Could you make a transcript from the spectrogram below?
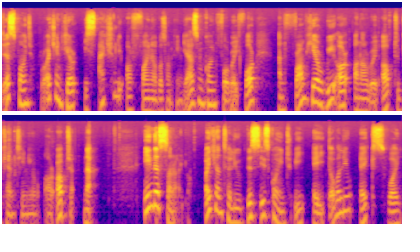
this point right in here is actually our final bottom in Jasmy coin for wave 4. And from here, we are on our way up to continue our uptrend. Now, in this scenario, I can tell you this is going to be a WXY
